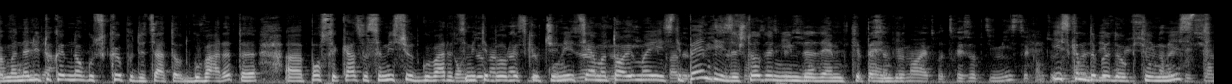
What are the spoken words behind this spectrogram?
ама нали тук е много скъпо децата отговарят. А, а, после казва, сами си отговарят самите български ученици, ама той има и стипендии, защо да ни им дадем стипендии? Искам да бъда оптимист,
